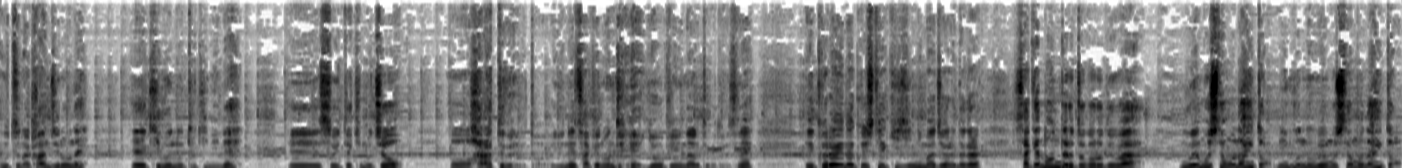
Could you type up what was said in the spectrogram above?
鬱な感じのね、えー、気分の時にね、えー、そういった気持ちを払ってくれるというね酒飲んで 陽気になるということですね。で位なくして基人に交わるだから酒飲んでるところでは上も下もないと身分の上も下もないと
